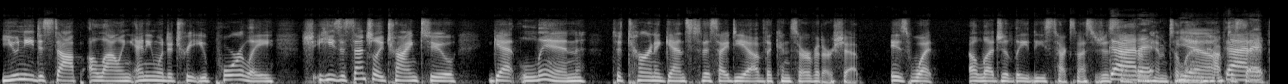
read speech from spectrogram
You need to stop allowing anyone to treat you poorly. He's essentially trying to get Lynn to turn against this idea of the conservatorship, is what allegedly these text messages Got sent from him to Lynn Yeah. have to say it.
